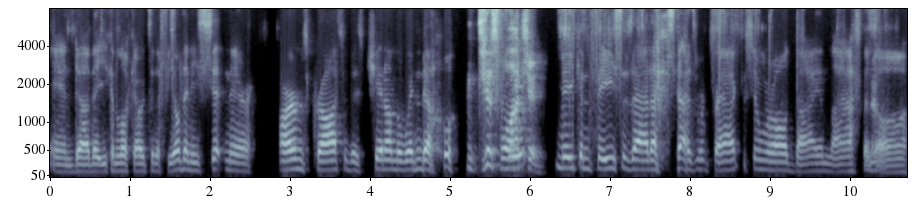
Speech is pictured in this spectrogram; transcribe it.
and uh, that you can look out to the field, and he's sitting there, arms crossed with his chin on the window, Just watching. making faces at us as we're practicing. We're all dying laughing. Oh,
